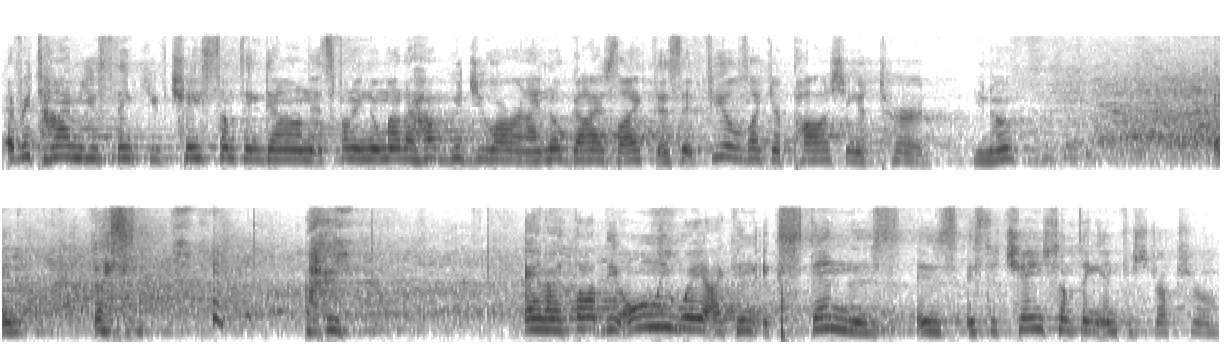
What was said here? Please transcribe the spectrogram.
every time you think you've chased something down, it's funny, no matter how good you are, and I know guys like this, it feels like you're polishing a turd, you know? and that's, and I thought the only way I can extend this is, is to change something infrastructural.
